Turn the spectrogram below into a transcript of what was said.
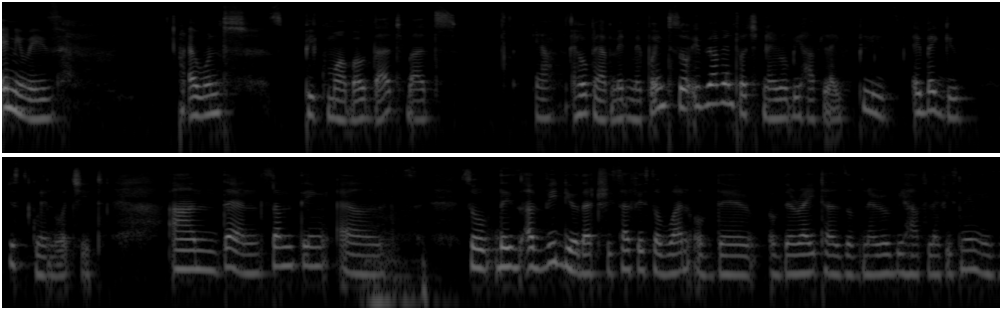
Anyways, I won't speak more about that, but yeah, I hope I have made my point. So if you haven't watched Nairobi Half Life, please, I beg you, just go and watch it. And then something else. So there's a video that resurfaced of one of the of the writers of Nairobi Half Life. His name is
